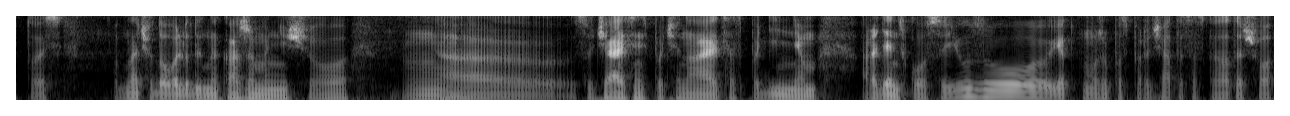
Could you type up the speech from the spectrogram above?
хтось, одна чудова людина каже мені, що е, сучасність починається з падінням Радянського Союзу. Я тут можу посперечатися, сказати, що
